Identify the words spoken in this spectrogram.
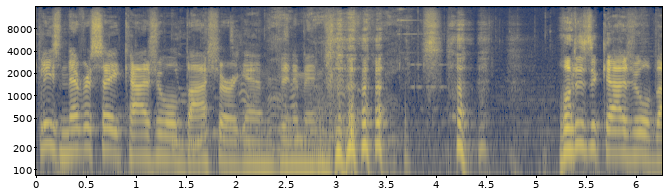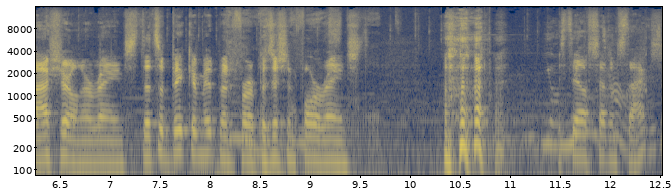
Please never say casual basher again, Vinamin. what is a casual basher on a range? That's a big commitment for a position 4 range. You still have 7 stacks?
